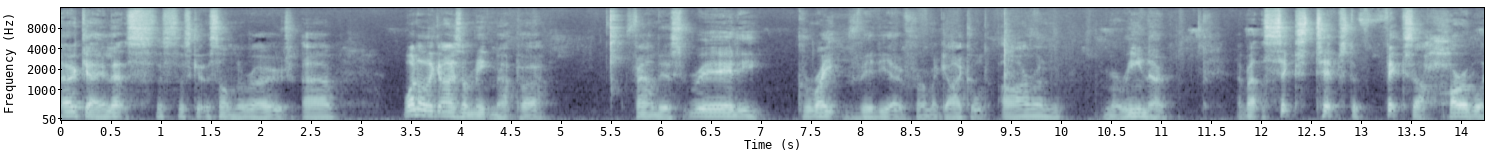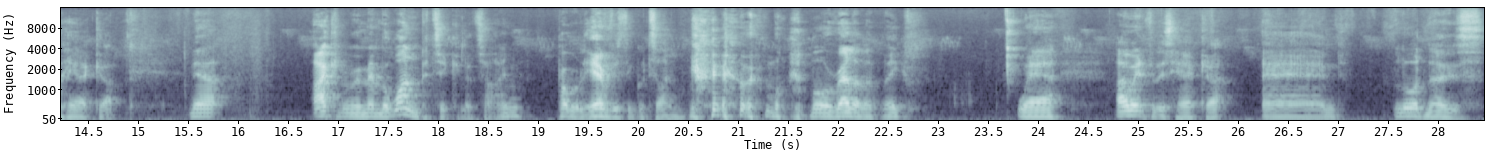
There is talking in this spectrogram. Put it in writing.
Okay, let's let's let's get this on the road. Um, one of the guys on MeetMapper found this really great video from a guy called Aaron Marino about the six tips to fix a horrible haircut. Now, I can remember one particular time, probably every single time, more relevantly, where I went for this haircut and Lord knows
